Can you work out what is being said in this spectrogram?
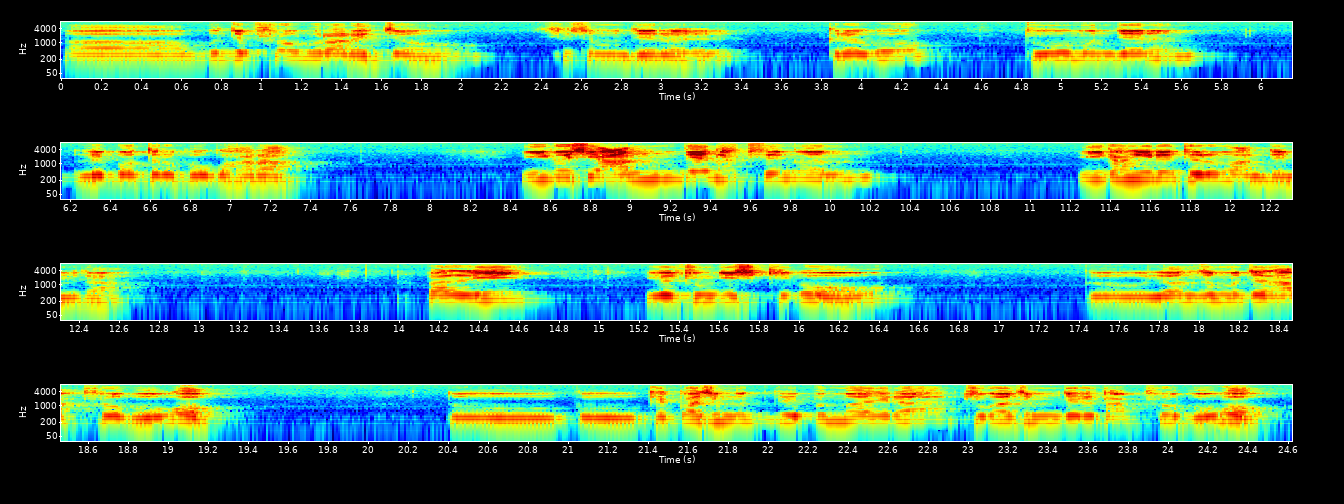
어, 문제 풀어보라 그랬죠. 실습 문제를. 그리고 두 문제는 리포트를 보고 하라. 이것이 안 된 학생은 이 강의를 들으면 안 됩니다. 빨리 이걸 중지시키고 그 연습 문제 다 풀어보고 또 그 객관식 문제뿐만 아니라 주관식 문제를 다 풀어보고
